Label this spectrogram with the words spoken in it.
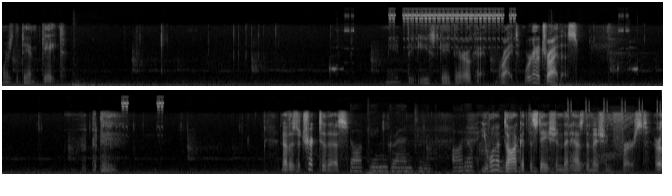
Where's the damn gate? Need the east gate there? Okay, right. We're going to try this. now there's a trick to this. Docking granted. You want to dock at the station that has the mission first. Or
